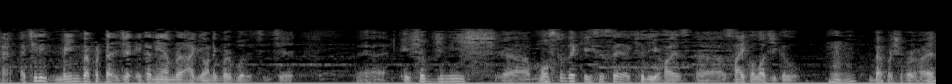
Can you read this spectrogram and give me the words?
হ্যাঁ। অ্যাকচুয়ালি মেইন ব্যাপারটা এটা নিয়ে আমরা আগে অনেকবার বলেছি যে এইসব জিনিস মোস্ট অফ দ্য কেসেসে অ্যাকচুয়ালি হয় সাইকোলজিক্যাল ব্যাপার স্যাপার হয়।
